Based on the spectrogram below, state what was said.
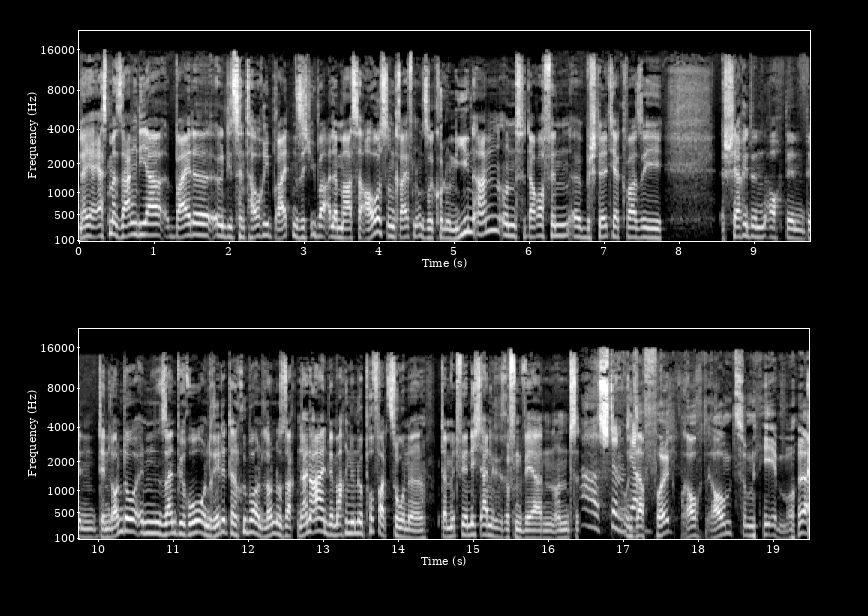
Naja, erstmal sagen die ja beide, die Centauri breiten sich über alle Maße aus und greifen unsere Kolonien an und daraufhin äh, bestellt ja quasi Sheridan auch den, den, den Londo in sein Büro und redet darüber und Londo sagt, nein, nein, wir machen nur eine Pufferzone, damit wir nicht angegriffen werden. Und Ah, stimmt, Unser ja. Volk braucht Raum zum Leben, oder?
